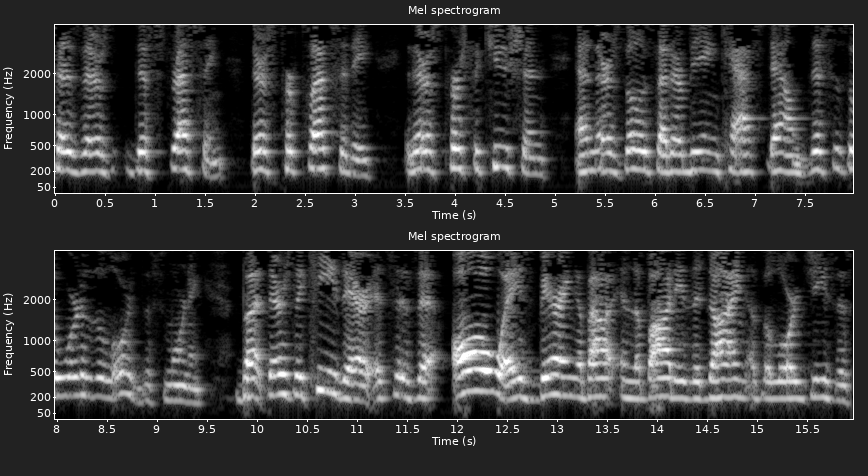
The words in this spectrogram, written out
says there's distressing, there's perplexity, there's persecution, and there's those that are being cast down. This is the word of the Lord this morning. But there's a key there. It says that always bearing about in the body the dying of the Lord Jesus,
